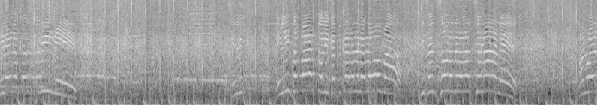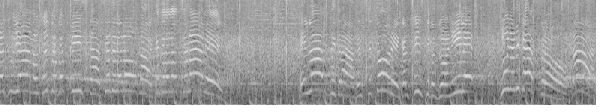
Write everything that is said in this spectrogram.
Milena Bartolini. Centrocampista sia della Roma che della nazionale. E l'arbitra del settore calcistico giovanile, Giulia Di Castro. Dai!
